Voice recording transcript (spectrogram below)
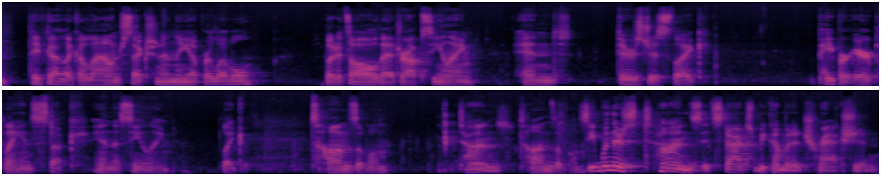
they've got like a lounge section in the upper level, but it's all that drop ceiling, and there's just like paper airplanes stuck in the ceiling, like tons of them, Tons. tons of them. See, when there's tons, it starts to become an attraction.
